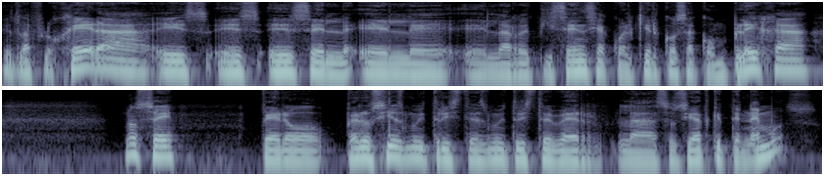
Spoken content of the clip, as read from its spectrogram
es la flojera, es, es, es el, eh, la reticencia a cualquier cosa compleja, no sé, pero, pero sí es muy triste, es muy triste ver la sociedad que tenemos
